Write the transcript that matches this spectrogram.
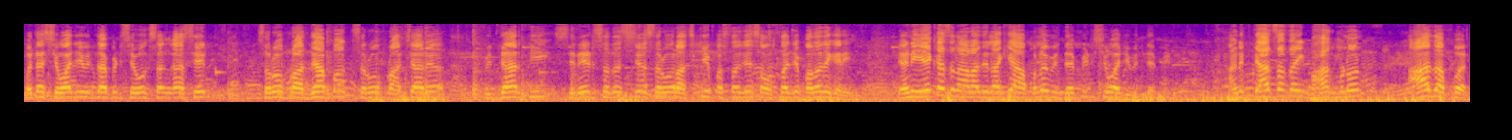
मग त्या शिवाजी विद्यापीठ सेवक संघ असेल सर्व प्राध्यापक सर्व प्राचार्य विद्यार्थी सिनेट सदस्य सर्व राजकीय पक्षाचे संस्थाचे पदाधिकारी यांनी एकच नारा दिला की आपलं विद्यापीठ शिवाजी विद्यापीठ. आणि त्याचाच एक भाग म्हणून आज आपण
